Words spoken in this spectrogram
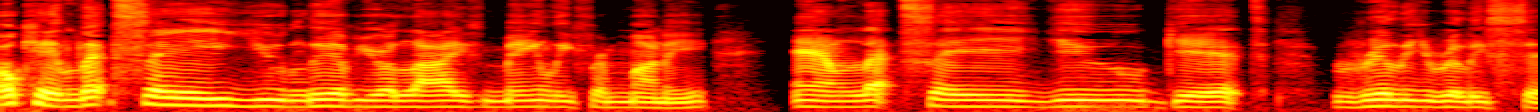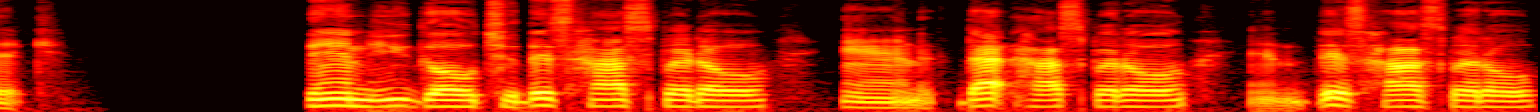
Okay, let's say you live your life mainly for money, and let's say you get really, really sick. Then you go to this hospital and that hospital and this hospital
